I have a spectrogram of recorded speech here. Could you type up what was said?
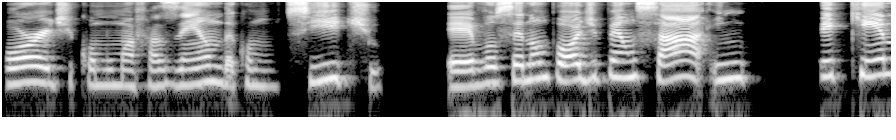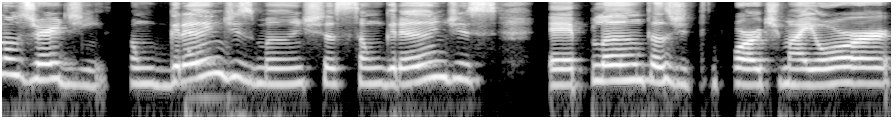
porte, como uma fazenda, como um sítio, é, você não pode pensar em pequenos jardins. São grandes manchas, são grandes é, plantas de porte maior,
